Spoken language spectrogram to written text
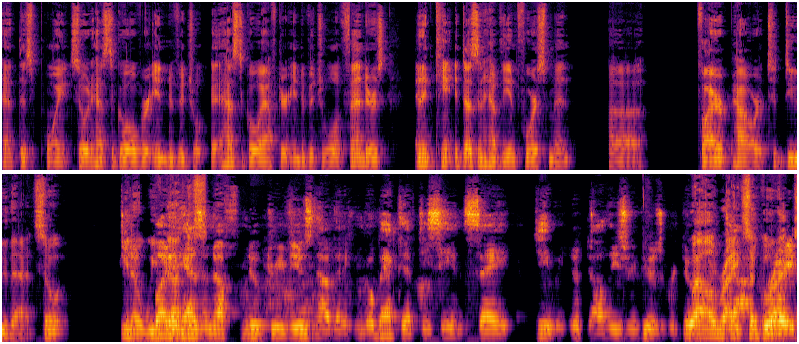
at this point so it has to go over individual it has to go after individual offenders and it can't it doesn't have the enforcement uh firepower to do that so you know we but it has this, enough nuked reviews now that it can go back to ftc and say gee we nuked all these reviews we're doing well right job. so google right.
